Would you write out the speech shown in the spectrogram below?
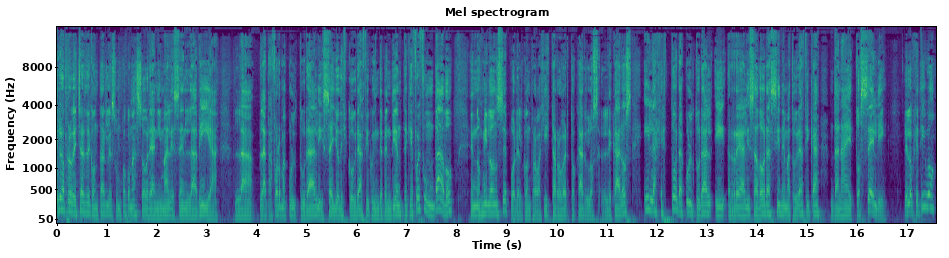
Quiero aprovechar de contarles un poco más sobre Animales en la Vía, la plataforma cultural y sello discográfico independiente que fue fundado en 2011 por el contrabajista Roberto Carlos Lecaros y la gestora cultural y realizadora cinematográfica Danae Toselli. El objetivo,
